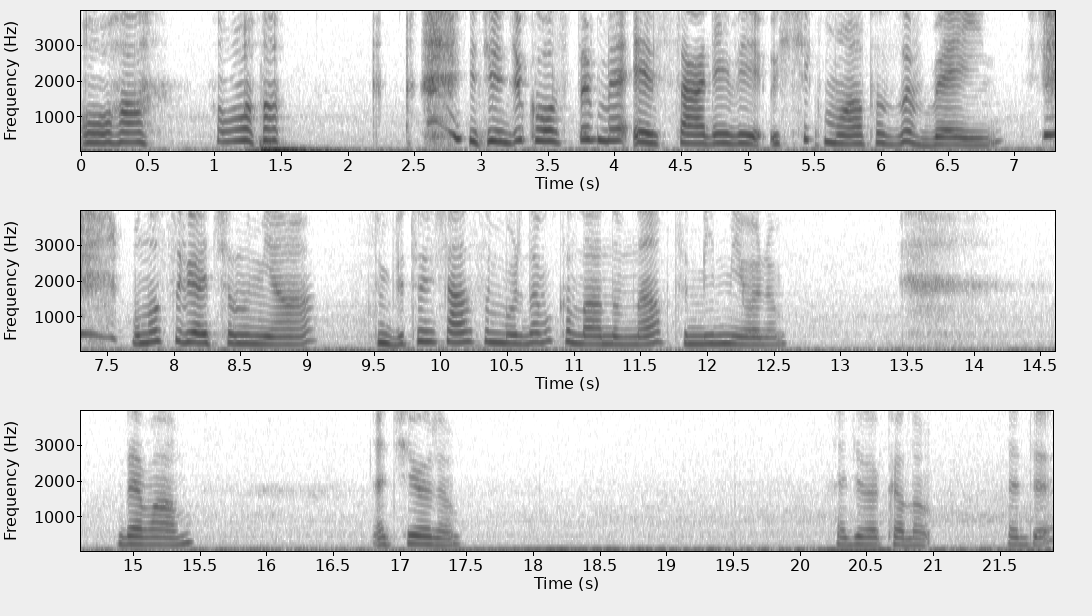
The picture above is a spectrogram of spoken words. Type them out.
Oha. Oha. Üçüncü kostüm ve efsanevi ışık muhafızı Vayne. Bu nasıl bir açılım ya? Bütün şansım burada mı kullandım? Ne yaptım bilmiyorum. Devam. Açıyorum. Hadi bakalım. Hadi.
